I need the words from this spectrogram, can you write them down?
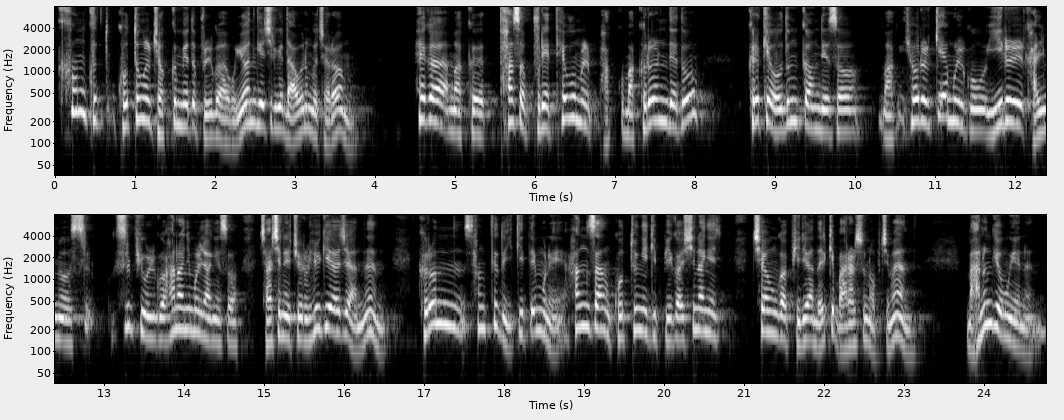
큰 고통을 겪음에도 불구하고 요한계시록에 나오는 것처럼 해가 막 그 타서 불에 태움을 받고 막 그러는데도 그렇게 어둠 가운데서 막 혀를 깨물고 이를 갈며 슬피 울고 하나님을 향해서 자신의 죄를 회개하지 않는 그런 상태도 있기 때문에 항상 고통의 깊이가 신앙의 체험과 비례한다 이렇게 말할 수는 없지만 많은 경우에는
